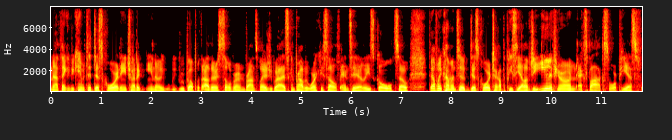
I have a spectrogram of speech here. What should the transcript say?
know, I think if you came to Discord and you try to, you know, we group up with other silver and bronze players, you guys can probably work yourself into at least gold. So definitely come into Discord, check out the PCLFG, even if you're on Xbox or PS,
